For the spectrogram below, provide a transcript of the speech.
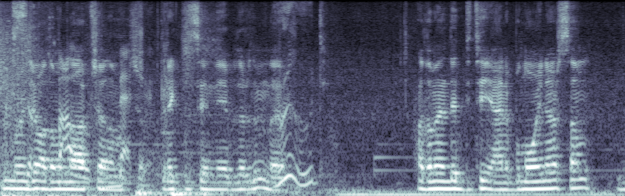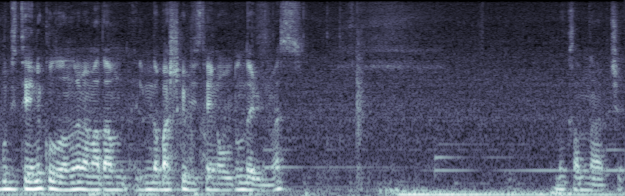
Şimdi önce adamın ne yapacağına bakacağım. Direkt disane'leyebilirdim de. Adam elinde ditey yani bunu oynarsam bu diteyini kullanırım ama adam elimde başka bir diteyin olduğunu da bilmez. Bakalım ne yapacak.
